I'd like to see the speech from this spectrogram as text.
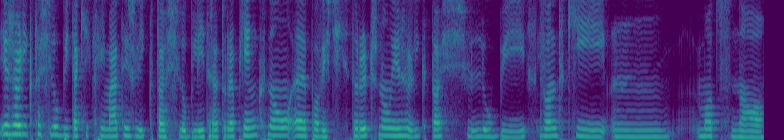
Jeżeli ktoś lubi takie klimaty, jeżeli ktoś lubi literaturę piękną, e, powieść historyczną, jeżeli ktoś lubi wątki mm, mocno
